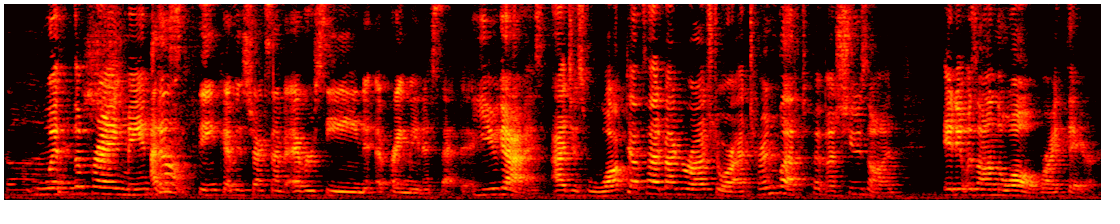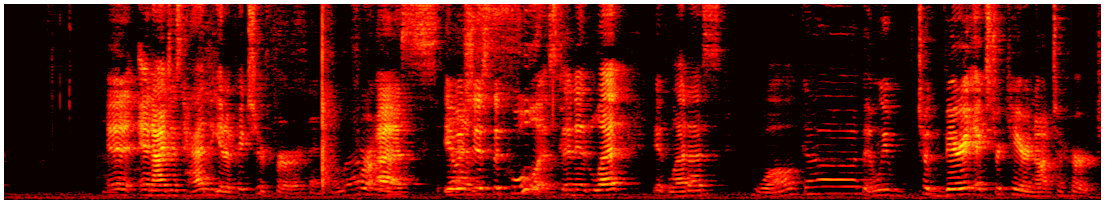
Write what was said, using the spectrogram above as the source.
god. with the praying mantis? I don't think, uh, Miss Jackson, I've ever seen a praying mantis that big. You guys, I just walked outside my garage door. I turned left to put my shoes on, and it was on the wall right there. And, and I just had to get a picture for for us. It was just the coolest, and it let it let us walk up, and we took very extra care not to hurt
